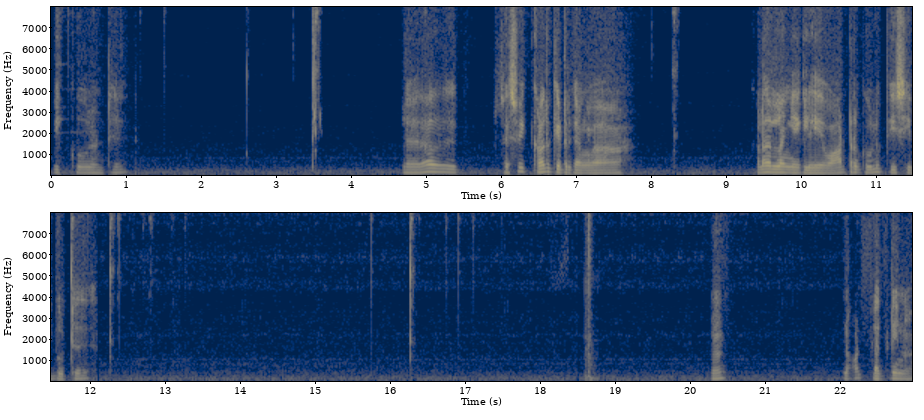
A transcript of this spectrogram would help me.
கோல் ஈக்குவலண்ட்டு இல்லை ஏதாவது ஸ்பெசிஃபிக் கலர் கேட்டிருக்காங்களா? கலர்லாம் கேட்கலையே வாட்டர் கூலு பிசி பூட்டு ம்? நாட் பிளக்டின்னா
